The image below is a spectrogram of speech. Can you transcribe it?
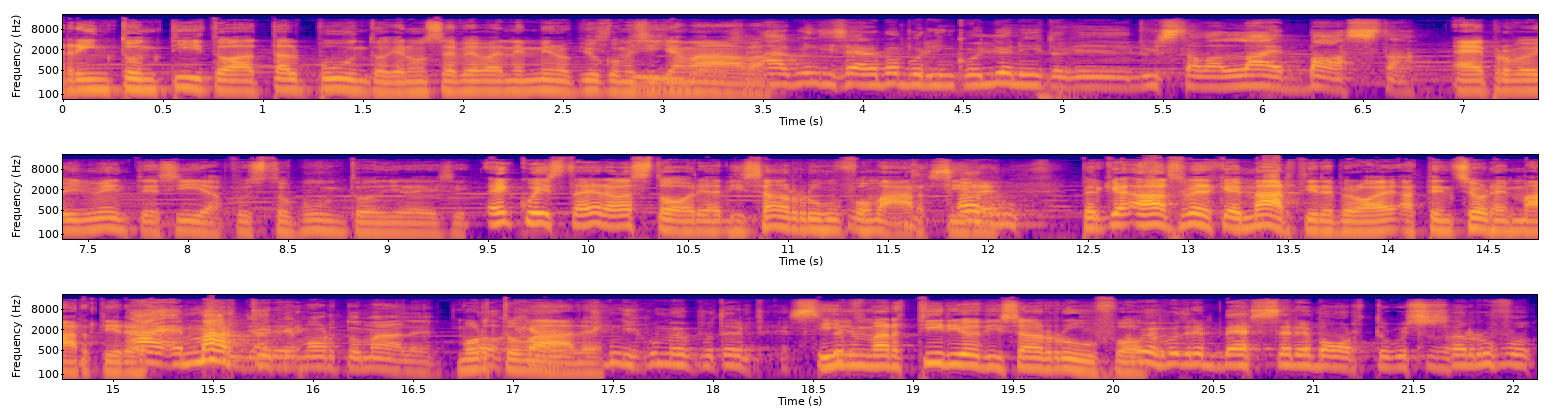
rintontito a tal punto che non sapeva nemmeno più come si Figo, chiamava. Ah, quindi si era proprio rincoglionito che lui stava là e basta. Eh, probabilmente sì, a questo punto direi sì. E questa era la storia di San Rufo martire. San Rufo. Perché, ah, aspetta, che è martire però, eh. Attenzione, è martire. Ah, è martire. anche morto male. morto Ok, male. Quindi come potrebbe essere Il martirio di San Rufo. come potrebbe essere morto questo San Rufo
